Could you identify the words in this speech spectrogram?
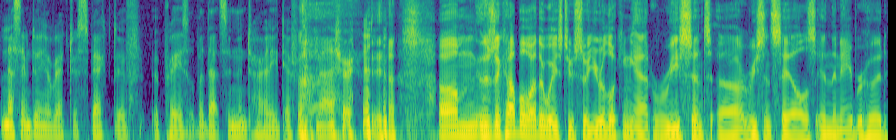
unless I'm doing a retrospective appraisal, but that's an entirely different matter. yeah. Um, there's a couple other ways too. So you're looking at recent uh, recent sales in the neighborhood.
